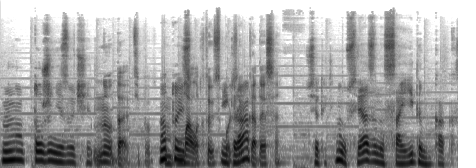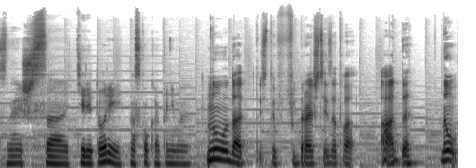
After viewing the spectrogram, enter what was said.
Ну, тоже не звучит. Ну да, типа, ну, то мало кто использует игра Гадеса. Все-таки, ну, связана с Аидом, как, знаешь, с территорией, насколько я понимаю. Ну да, то есть ты выбираешься из этого ада. Ну,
